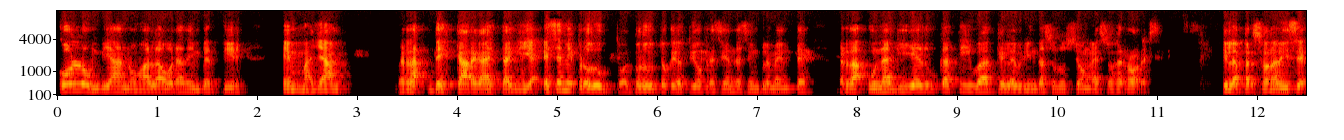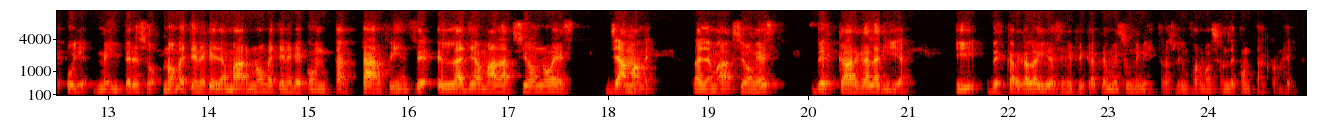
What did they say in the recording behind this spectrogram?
colombianos a la hora de invertir en Miami, ¿verdad? Descarga esta guía. Ese es mi producto. El producto que yo estoy ofreciendo es simplemente, ¿verdad? Una guía educativa que le brinda solución a esos errores. Y la persona dice, oye, me interesó. No me tiene que llamar, no me tiene que contactar. Fíjense, la llamada acción no es, llámame. La llamada acción es, descarga la guía. Y descarga la guía significa que me suministra su información de contacto, Angélica.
